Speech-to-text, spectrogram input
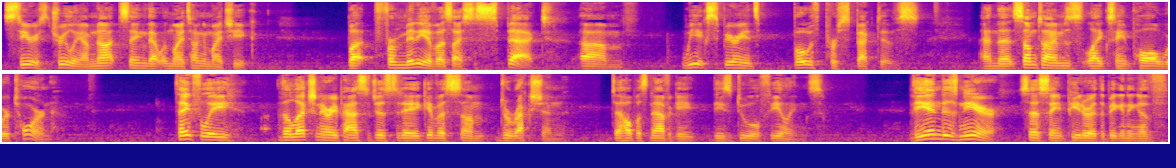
Serious, truly, I'm not saying that with my tongue in my cheek. But for many of us, I suspect, um, we experience both perspectives, and that sometimes, like St. Paul, we're torn. Thankfully, the lectionary passages today give us some direction to help us navigate these dual feelings. The end is near, says St. Peter at the beginning of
